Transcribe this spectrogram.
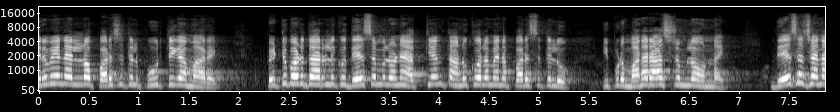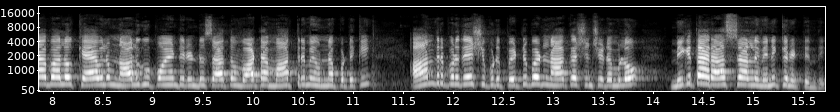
ఇరవై నెలల్లో పరిస్థితులు పూర్తిగా మారాయి. పెట్టుబడిదారులకు దేశంలోనే అత్యంత అనుకూలమైన పరిస్థితులు ఇప్పుడు మన రాష్ట్రంలో ఉన్నాయి. దేశ జనాభాలో కేవలం నాలుగు పాయింట్ రెండు శాతం వాటా మాత్రమే ఉన్నప్పటికీ ఆంధ్రప్రదేశ్ ఇప్పుడు పెట్టుబడులను ఆకర్షించడంలో మిగతా రాష్ట్రాలను వెనక్కి నెట్టింది.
